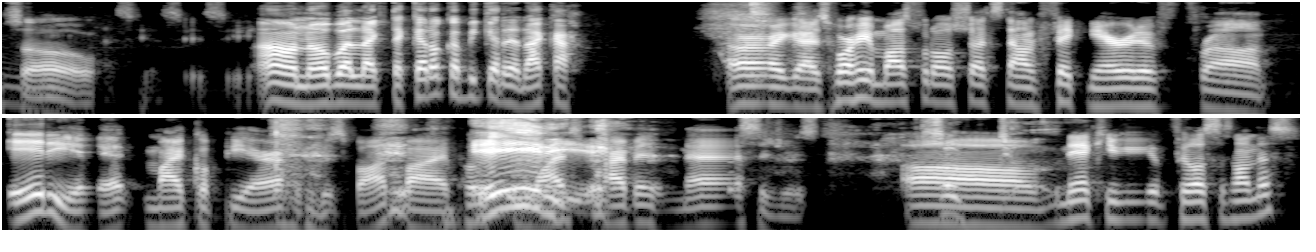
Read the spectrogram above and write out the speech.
so I see, I see, I see. I don't know, but like te quiero que picareraca. All right, guys. Jorge Masvidal shuts down fake narrative from idiot Michael Pierre, who was fought by posting private messages. So Um, Nick, you fill us in on this?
